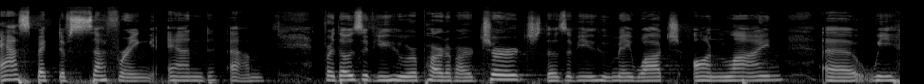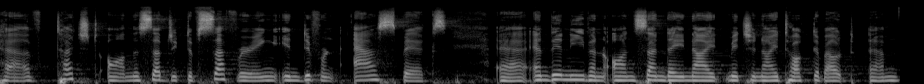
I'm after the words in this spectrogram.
aspect of suffering. And um, for those of you who are part of our church, those of you who may watch online, uh, we have touched on the subject of suffering in different aspects. Uh, and then, even on Sunday night, Mitch and I talked about um,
